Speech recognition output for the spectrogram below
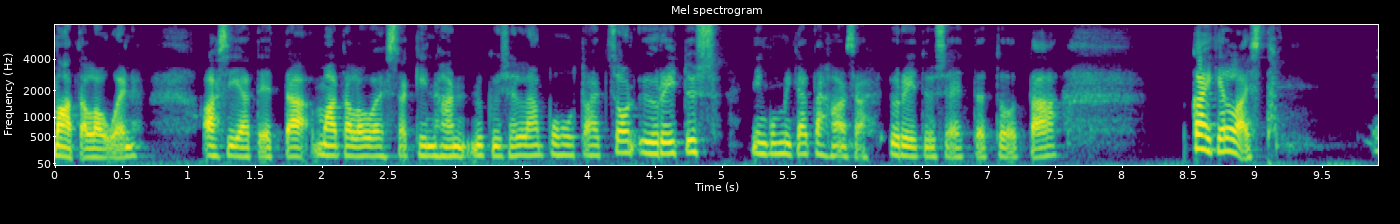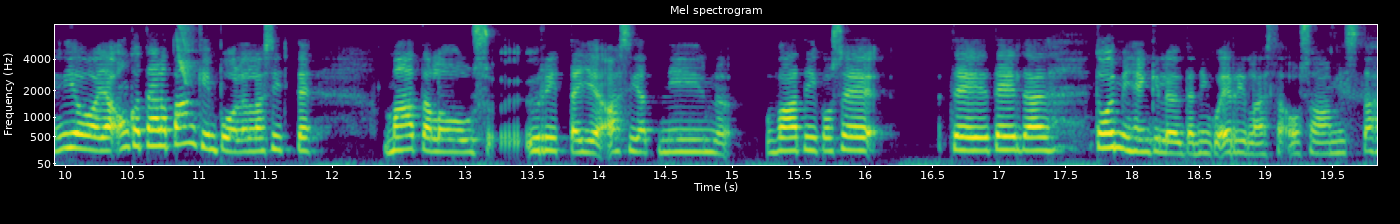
maatalouden asiat, että maataloudessakinhan nykyisellään puhutaan, että se on yritys, niin kuin mikä tahansa yritys, että tuota, kaikenlaista. Joo, ja onko täällä pankin puolella sitten maatalousyrittäjien asiat, niin vaatiiko se te, teiltä toimihenkilöiltä niin kuin erilaista osaamista?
